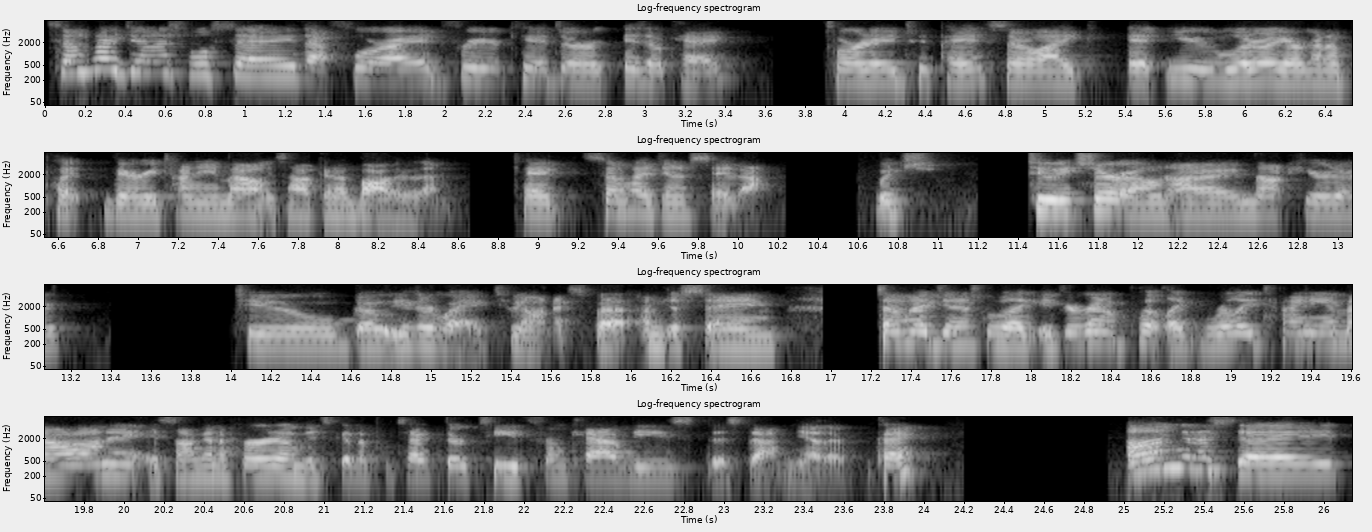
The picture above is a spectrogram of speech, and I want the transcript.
some hygienists will say that fluoride for your kids are is okay. Fluoridated toothpaste. So like it you literally are gonna put very tiny amount, it's not gonna bother them. Okay. Some hygienists say that. Which to each their own. I'm not here to to go either way, to be honest. But I'm just saying some hygienists will be like, if you're gonna put like really tiny amount on it, it's not gonna hurt them. It's gonna protect their teeth from cavities, this, that, and the other. Okay. I'm gonna say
